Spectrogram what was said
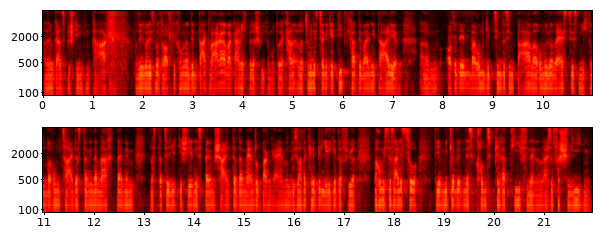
an einem ganz bestimmten Tag. Und irgendwann ist man draufgekommen, an dem Tag war er aber gar nicht bei der Schwiegermutter. Kann, oder zumindest seine Kreditkarte war in Italien. Ähm, außerdem, warum gibt es ihm das in Bar? Warum überweist sie es nicht? Und warum zahlt es dann in der Nacht bei einem, was tatsächlich geschehen ist, bei einem Schalter der Meindelbank ein? Und wieso hat er keine Belege dafür? Warum ist das alles so, die Ermittler würden es konspirativ nennen, also verschwiegen?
